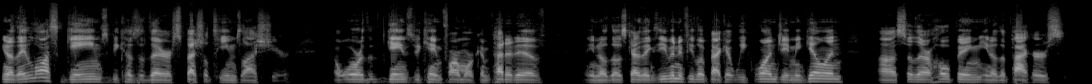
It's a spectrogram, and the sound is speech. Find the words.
You know, they lost games because of their special teams last year, or the games became far more competitive. You know, those kind of things. Even if you look back at Week One, Jamie Gillan. Uh, so they're hoping, you know, the Packers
